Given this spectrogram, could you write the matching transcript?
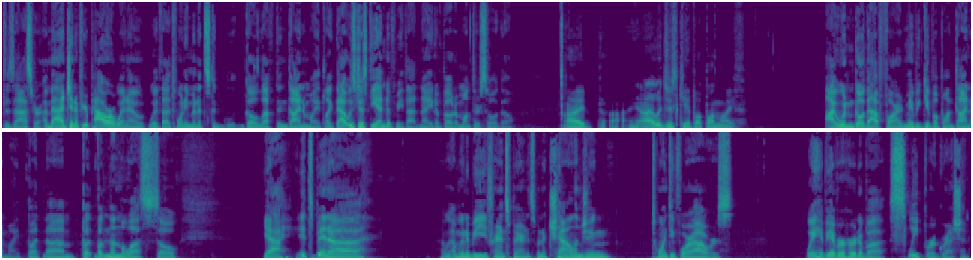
disaster. Imagine if your power went out with uh, 20 minutes to go left in dynamite. Like that was just the end of me that night about a month or so ago. I I would just give up on life. I wouldn't go that far. I'd maybe give up on dynamite, but um, but but nonetheless. So, yeah, it's been a. I'm, I'm going to be transparent. It's been a challenging 24 hours. Wait, have you ever heard of a sleep regression?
